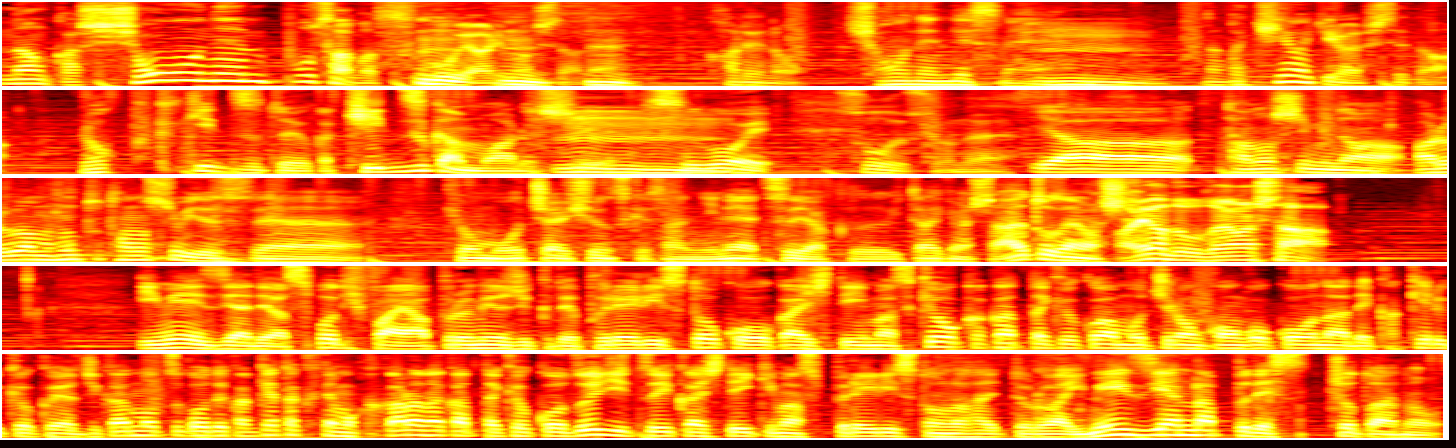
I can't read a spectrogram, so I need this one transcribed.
なんか少年っぽさがすごいありましたね、うんうん彼の少年ですね、うん。なんかキラキラしてた。ロックキッズというかキッズ感もあるし、うん。すごい。そうですよね。いやー楽しみなアルバム本当楽しみですね。今日も落合俊介さんにね通訳いただきました。ありがとうございました。ありがとうございましたイメージやでは Spotify、Apple Music でプレイリストを公開しています。今日かかった曲はもちろん今後コーナーでかける曲や時間の都合でかけたくてもかからなかった曲を随時追加していきます。プレイリストのタイトルはイメージアンラップです。ちょっとあの、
